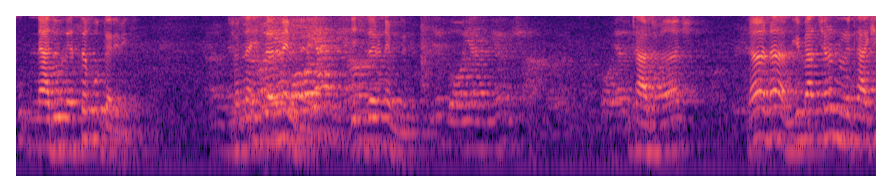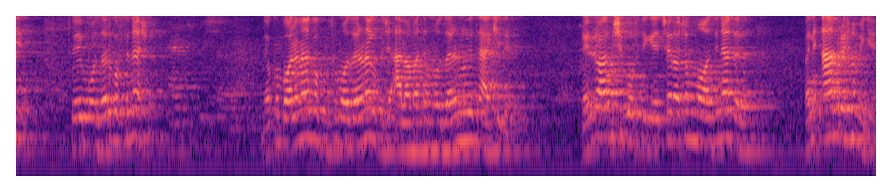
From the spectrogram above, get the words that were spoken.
خوب ندونسته خوب داری میگی. چون نه چیزا رو نمی‌دونی. یه چیزا رو نمی‌دونی. تو ترجمهش نه نه میگیم بس چرا نون تاکید؟ توی مضارع گفته نشد. نکن بالا نگفت تو مضارع نگفته. چه علامت مضارع نون تاکیده. خیلی راحت میشه گفت دیگه. چرا؟ چون ماضی نداره. ولی امرش رو میگه.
